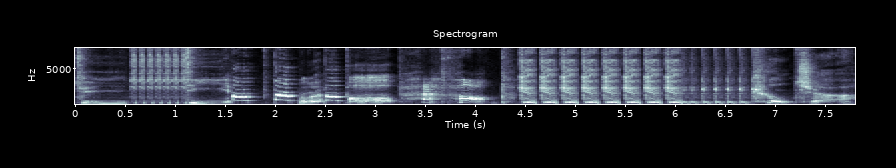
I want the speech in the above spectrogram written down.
T T. pop Pop. culture. Culture.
